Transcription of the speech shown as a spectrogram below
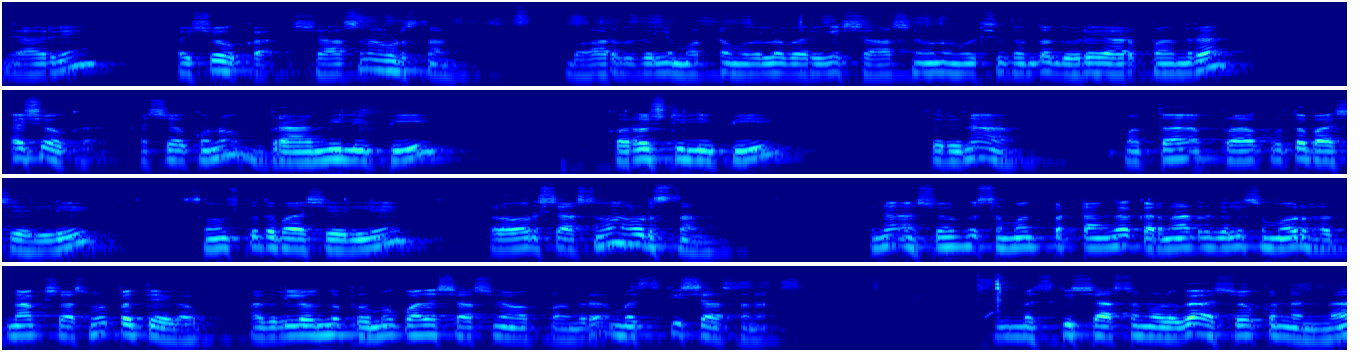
ಯಾರ್ರಿ? ಅಶೋಕ. ಶಾಸನ ಹೊರಡಿಸ್ತಾನೆ. ಭಾರತದಲ್ಲಿ ಮೊಟ್ಟ ಮೊದಲ ಬಾರಿಗೆ ಶಾಸನವನ್ನು ಹೊರಡಿಸಿದಂಥ ದೊರೆ ಯಾರಪ್ಪ ಅಂದ್ರೆ, ಅಶೋಕ. ಅಶೋಕನು ಬ್ರಾಹ್ಮಿ ಲಿಪಿ ಕರೋಷ್ಟಿ ಲಿಪಿ, ಸರಿನಾ? ಮತ್ತು ಪ್ರಾಕೃತ ಭಾಷೆಯಲ್ಲಿ ಸಂಸ್ಕೃತ ಭಾಷೆಯಲ್ಲಿ ಹಲವಾರು ಶಾಸನವನ್ನು ಹೊರಡಿಸ್ತಾನೆ. ಇನ್ನು ಅಶೋಕ ಸಂಬಂಧಪಟ್ಟಂಗ ಕರ್ನಾಟಕದಲ್ಲಿ ಸುಮಾರು ಹದಿನಾಲ್ಕು ಶಾಸನಗಳು ಪತ್ತೆಯಾಗವು ಅದರಲ್ಲಿ ಒಂದು ಪ್ರಮುಖವಾದ ಶಾಸನ ಯಾವಪ್ಪ ಅಂದ್ರೆ ಮಸ್ಕಿ ಶಾಸನ. ಈ ಮಸ್ಕಿ ಶಾಸನ ಅಶೋಕನನ್ನು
